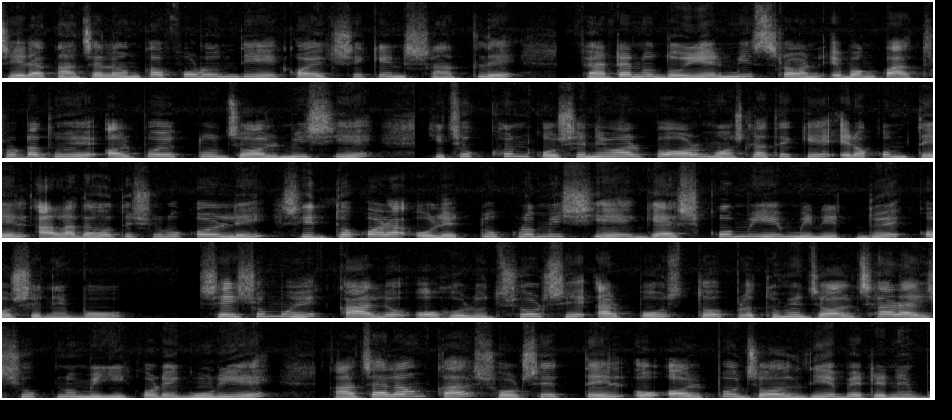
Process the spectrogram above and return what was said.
চেরা কাঁচা লঙ্কা ফোড়ন দিয়ে কয়েক সেকেন্ড সাঁতলে ফ্যাটানো দইয়ের মিশ্রণ এবং পাত্রটা ধুয়ে অল্প একটু জল মিশিয়ে কিছুক্ষণ কষে নেওয়ার পর মশলা থেকে এরকম তেল আলাদা হতে শুরু করলেই সিদ্ধ করা ওলের টুকরো মিশিয়ে গ্যাস কমিয়ে মিনিট দুয়েক কষে নেব। সেই সময়ে কালো ও হলুদ সর্ষে আর পোস্ত প্রথমে জল ছাড়াই শুকনো মিহি করে গুঁড়িয়ে কাঁচা লঙ্কা, সর্ষের তেল ও অল্প জল দিয়ে বেটে নেব।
